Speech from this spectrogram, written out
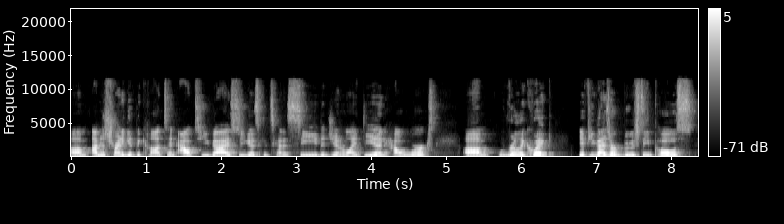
Um, I'm just trying to get the content out to you guys so you guys can kind of see the general idea and how it works. Um, really quick if you guys are boosting posts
